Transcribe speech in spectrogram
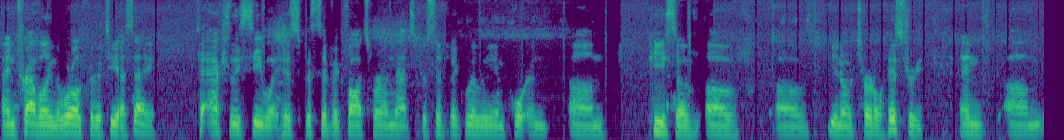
and traveling the world for the TSA to actually see what his specific thoughts were on that specific really important um, piece of of of you know turtle history. And um,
